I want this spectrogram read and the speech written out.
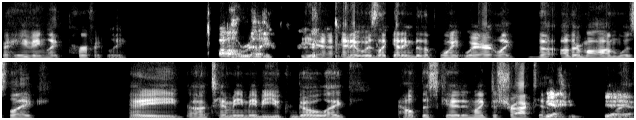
behaving like perfectly. Oh, really? Yeah, and it was like getting to the point where like the other mom was like, "Hey, uh, Timmy, maybe you can go like help this kid and like distract him." Yeah. Yeah. Like, yeah.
